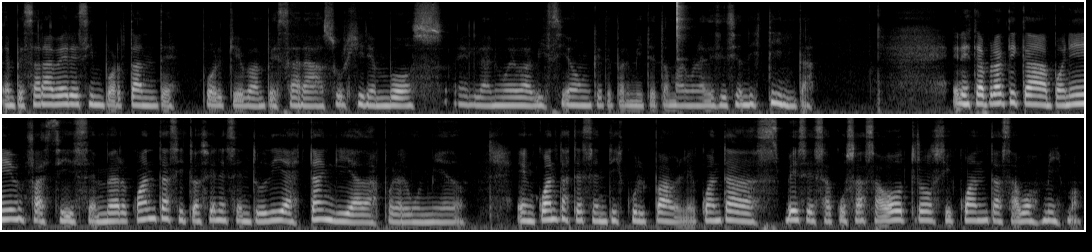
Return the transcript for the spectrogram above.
Empezar a ver es importante porque va a empezar a surgir en vos la nueva visión que te permite tomar una decisión distinta. En esta práctica pone énfasis en ver cuántas situaciones en tu día están guiadas por algún miedo, en cuántas te sentís culpable, cuántas veces acusas a otros y cuántas a vos mismo.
